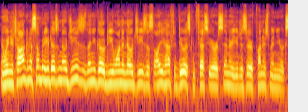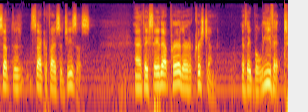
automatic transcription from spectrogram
And when you're talking to somebody who doesn't know Jesus, then you go, Do you want to know Jesus? All you have to do is confess you're a sinner, you deserve punishment, and you accept the sacrifice of Jesus. And if they say that prayer, they're a Christian if they believe it.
